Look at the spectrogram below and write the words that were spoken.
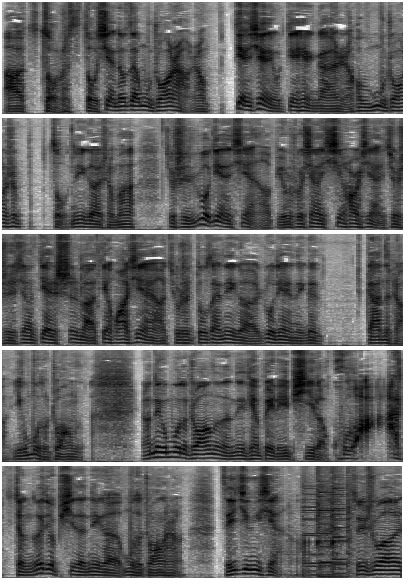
啊，走着走线都在木桩上，然后电线有电线杆，然后木桩是走那个什么，就是弱电线啊，比如说像信号线，就是像电视啦、电话线啊，就是都在那个弱电那个。杆子上一个木头桩子，然后那个木头桩子呢，那天被雷劈了，哗，整个就劈在那个木头桩子上，贼惊险啊！所以说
